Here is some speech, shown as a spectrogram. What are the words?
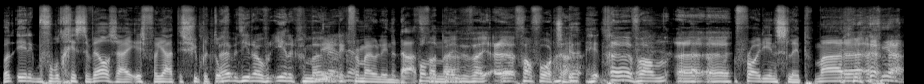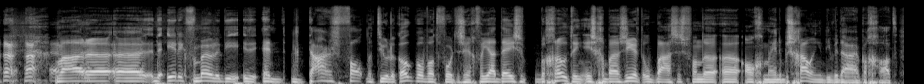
wat Erik bijvoorbeeld gisteren wel zei, is van ja, het is super We tof. hebben het hier over Erik Vermeulen. Erik Vermeulen inderdaad. Van, de eh, PVV. eh, van Forza. Eh, van... eh, eh, Freudian slip. Maar, eh, ja. maar eh, eh, de Erik Vermeulen, die, en daar valt natuurlijk ook wel wat voor te zeggen. Van ja, deze begroting is gebaseerd op basis van de eh, algemene beschouwingen die we daar hebben gehad.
